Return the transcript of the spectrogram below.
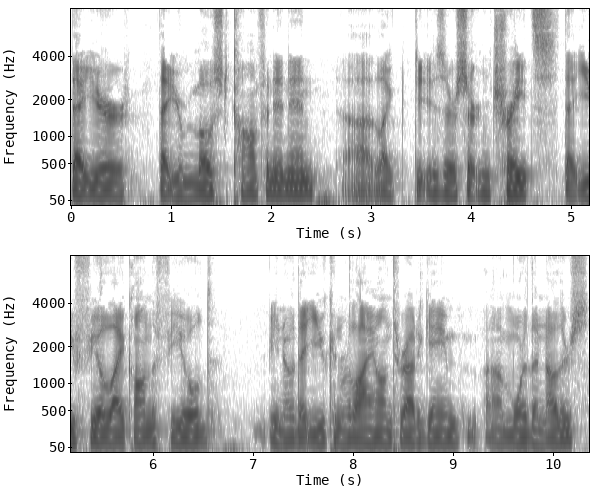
that you're that you're most confident in? Uh, like, is there certain traits that you feel like on the field, you know, that you can rely on throughout a game uh, more than others?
